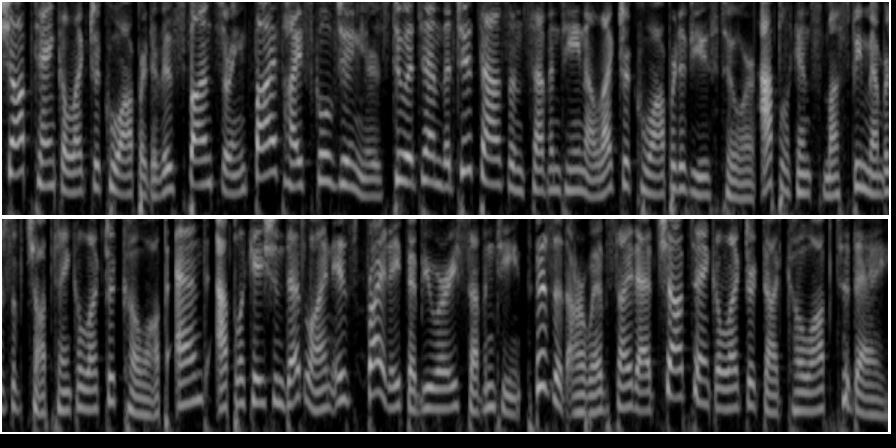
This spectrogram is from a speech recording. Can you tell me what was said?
Choptank Electric Cooperative is sponsoring five high school juniors to attend the 2017 Electric Cooperative Youth Tour. Applicants must be members of Choptank Electric Co-op and application deadline is Friday, February 17th. Visit our website at choptankelectric.coop today.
